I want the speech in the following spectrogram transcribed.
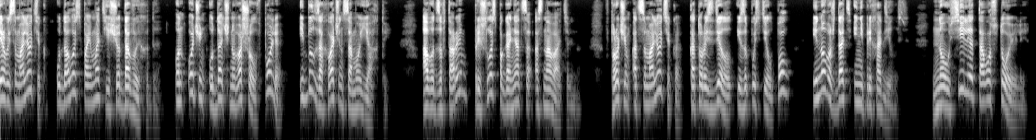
Первый самолетик удалось поймать еще до выхода. Он очень удачно вошел в поле и был захвачен самой яхтой. А вот за вторым пришлось погоняться основательно. Впрочем, от самолетика, который сделал и запустил пол, иного ждать и не приходилось. Но усилия того стоили.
